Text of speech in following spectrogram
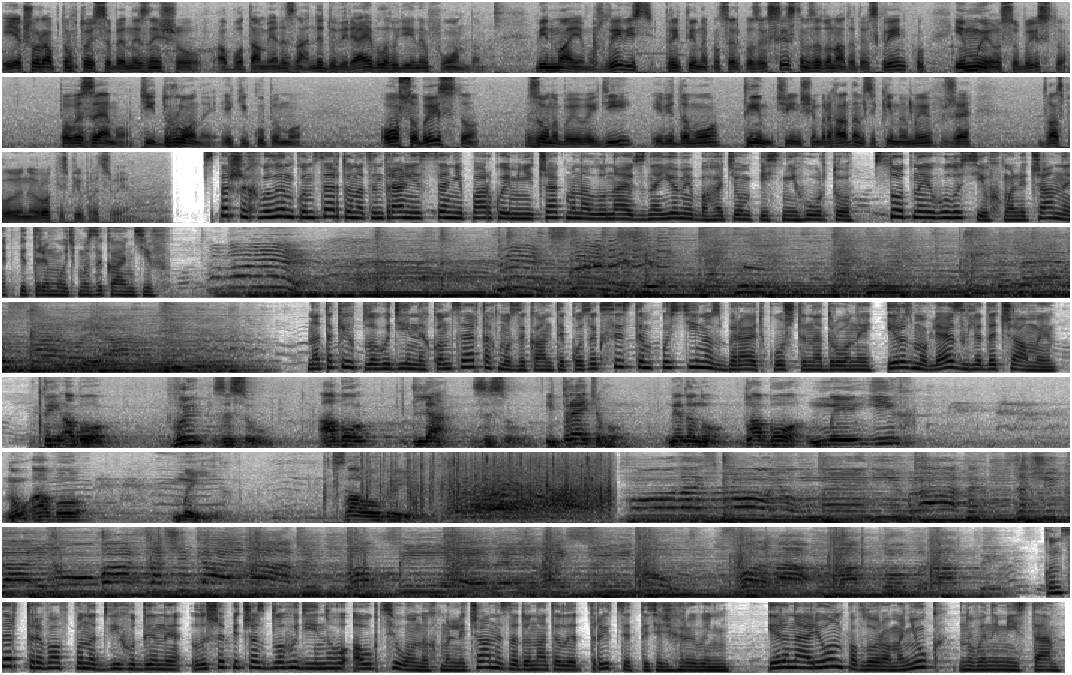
І якщо раптом хтось себе не знайшов, або там, я не знаю, не довіряє благодійним фондам, він має можливість прийти на концерт Козак Систем, задонатити в скриньку, і ми особисто повеземо ті дрони, які купимо особисто в зону бойових дій і віддамо тим чи іншим бригадам, з якими ми вже два з половиною роки співпрацюємо. З перших хвилин концерту на центральній сцені парку імені Чекмана лунають знайомі багатьом пісні гурту. Сотнею голосів хмельничани підтримують музикантів. На таких благодійних концертах музиканти Козак Систем постійно збирають кошти на дрони і розмовляють з глядачами. ти або в ЗСУ, або для ЗСУ. І третього не дано. Або ми їх, ну або ми їх. Слава Україні! Концерт тривав понад дві години. Лише під час благодійного аукціону хмельничани задонатили 30 тисяч гривень. Ірина Аріон, Павло Романюк. Новини міста.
